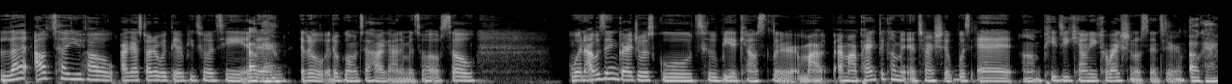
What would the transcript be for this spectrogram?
Let I'll tell you how I got started with therapy to a T, and Okay. then it'll it'll go into how I got into mental health. So when I was in graduate school to be a counselor, my my practicum and internship was at um, PG County Correctional Center. Okay.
